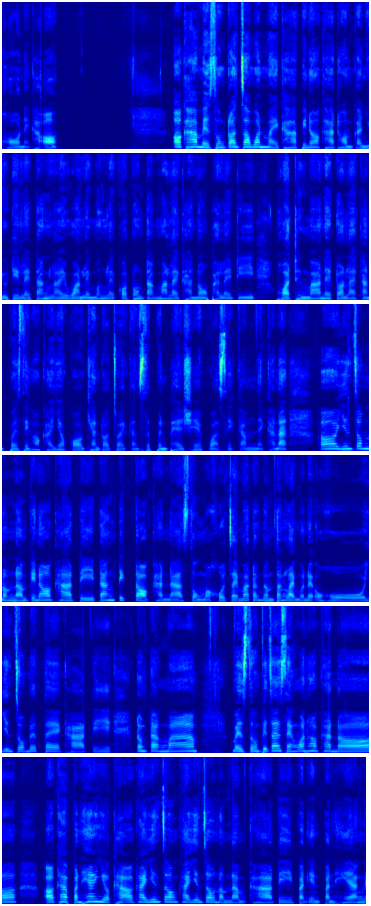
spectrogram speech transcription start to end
คอนะคะอ้อ อ๋อค่ะเมซุงตอนเจ้าวันใหม่ค่ะ พี่น้องค่ะถ่อมกันอยู่ที่ไรตั้งหลายวันหลายเมืองหลายก็ต้องตักมาหลายค่ะนอกภายหลายดีฮอดถึงมาในตอนรายการปล่อยเสียงเฮาค่ะยอก็แค่นรอจอยกันสืบเป็นแพเช่กว่าเซกัมในค่ะนะเออยินจมนำนำพี่น้องค่ะตีตั้ง TikTok ค่ะนะส่งมาโคใจมาตั้งนำตั้งหลายเมื้อได้โอ้โห ยินจมด้อแต่ค่ะตีต้องตั้งมาเมซุงพี่จ้าแสงวันเฮาค่ะเนาะอ๋อค่ะปันแห้งอยู่ค่ะอ๋อค่ะยินจมค่ะยินจมนำนำค่ะตีปันเอ็นปันแห้งใน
